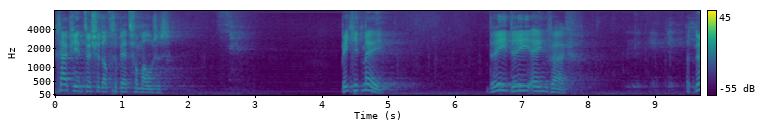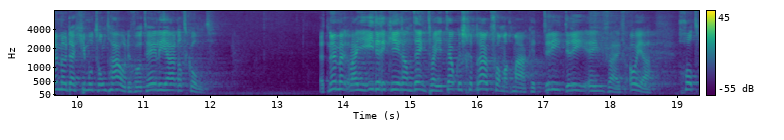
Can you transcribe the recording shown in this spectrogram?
Begrijp je intussen dat gebed van Mozes? Bid je het mee? 3, 3, 1, 5. Het nummer dat je moet onthouden voor het hele jaar dat komt. Het nummer waar je iedere keer aan denkt, waar je telkens gebruik van mag maken. 3, 3, 1, 5. Oh ja, God,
